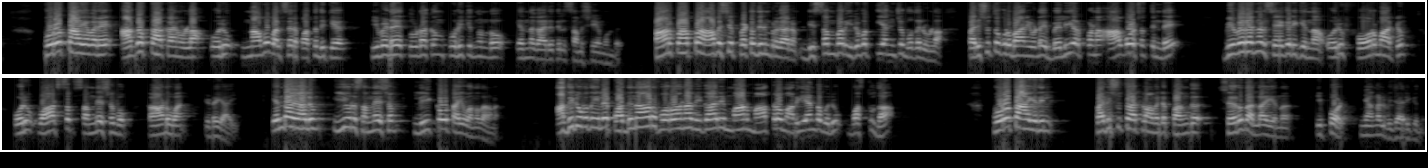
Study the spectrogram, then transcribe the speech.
പുറത്തായവരെ അകത്താക്കാനുള്ള ഒരു നവവത്സര പദ്ധതിക്ക് ഇവിടെ തുടക്കം കുറിക്കുന്നുണ്ടോ എന്ന കാര്യത്തിൽ സംശയമുണ്ട്. മാർപ്പാപ്പ ആവശ്യപ്പെട്ടതിന് പ്രകാരം ഡിസംബർ ഇരുപത്തിയഞ്ച് മുതലുള്ള പരിശുദ്ധ കുർബാനയുടെ ബലിയർപ്പണ ആഘോഷത്തിന്റെ വിവരങ്ങൾ ശേഖരിക്കുന്ന ഒരു ഫോർമാറ്റും ഒരു വാട്സപ്പ് സന്ദേശവും കാണുവാൻ ഇടയായി. എന്തായാലും ഈ ഒരു സന്ദേശം ലീക്ക് ഔട്ടായി വന്നതാണ്. അതിരൂപതയിലെ പതിനാറ് ഫൊറോന വികാരിമാർ മാത്രം അറിയേണ്ട ഒരു വസ്തുത പുറത്തായതിൽ പരിശുദ്ധാത്മാവിന്റെ പങ്ക് ചെറുതല്ല എന്ന് ഇപ്പോൾ ഞങ്ങൾ വിചാരിക്കുന്നു.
